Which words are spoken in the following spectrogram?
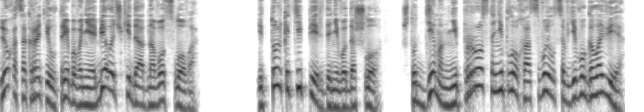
Леха сократил требования Белочки до одного слова. И только теперь до него дошло, что демон не просто неплохо освоился в его голове,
